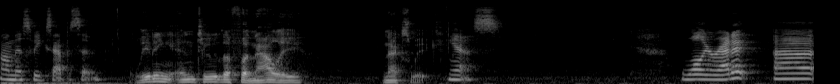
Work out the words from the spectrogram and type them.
on this week's episode. leading into the finale next week. Yes. While you're at it, uh,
